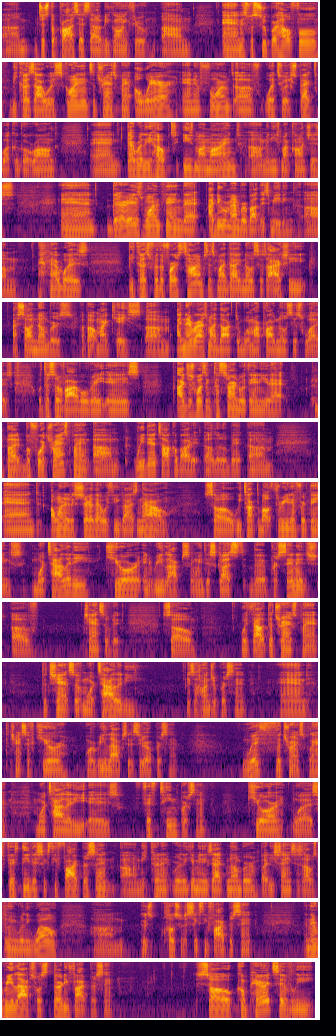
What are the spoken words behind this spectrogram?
um, just the process that I'll be going through. Um, and this was super helpful because I was going into transplant aware and informed of what to expect, what could go wrong, and that really helped ease my mind um, and ease my conscience. And there is one thing that I do remember about this meeting. Um, that was because for the first time since my diagnosis, I actually I saw numbers about my case. Um, I never asked my doctor what my prognosis was, what the survival rate is. I just wasn't concerned with any of that. But before transplant, um, we did talk about it a little bit. Um, and I wanted to share that with you guys now. So we talked about three different things mortality, cure, and relapse. And we discussed the percentage of chance of it. So without the transplant, the chance of mortality is 100%, and the chance of cure or relapse is 0%. With the transplant, mortality is 15%. Cure was 50 to 65%. Um, he couldn't really give me an exact number, but he's saying since I was doing really well, um, it was closer to 65%. And then relapse was 35%. So comparatively,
